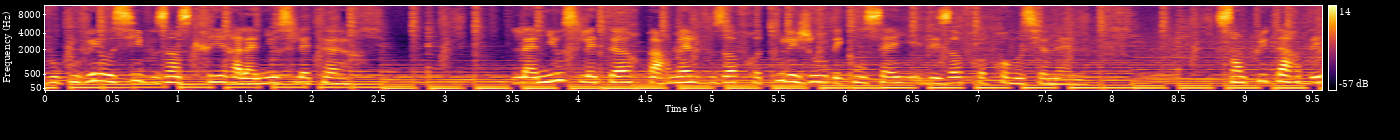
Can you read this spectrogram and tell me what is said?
Vous pouvez aussi vous inscrire à la newsletter. La newsletter par mail vous offre tous les jours des conseils et des offres promotionnelles. Sans plus tarder,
